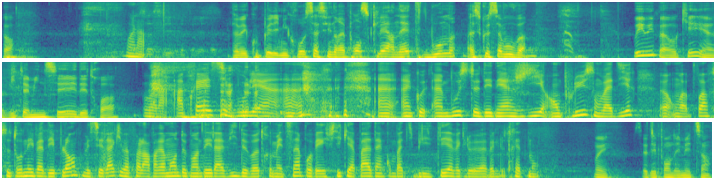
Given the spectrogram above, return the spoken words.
D'accord. Voilà. J'avais coupé les micros. Ça, c'est une réponse claire, nette. Boum. Est-ce que ça vous va? Oui, oui, bah ok, vitamine C et D3. Voilà. Après, si vous voulez un, un- boost d'énergie en plus, on va dire, euh, on va pouvoir se tourner vers des plantes, mais c'est là qu'il va falloir vraiment demander l'avis de votre médecin pour vérifier qu'il n'y a pas d'incompatibilité avec le, avec le traitement. Oui, ça dépend des médecins.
